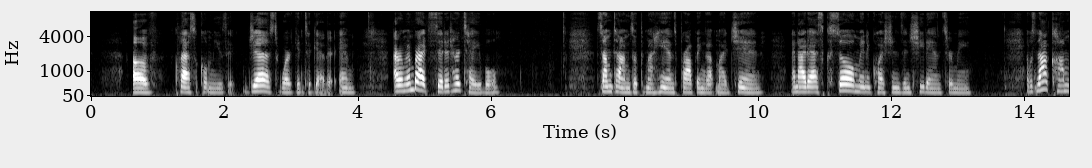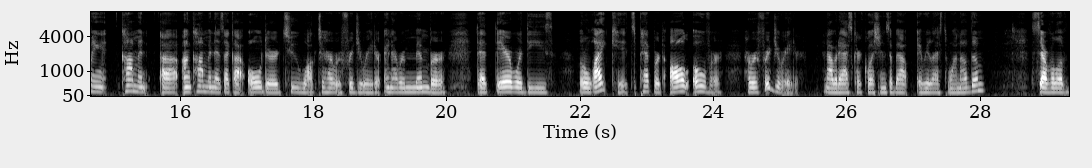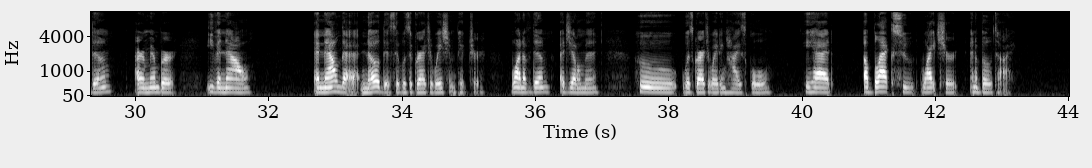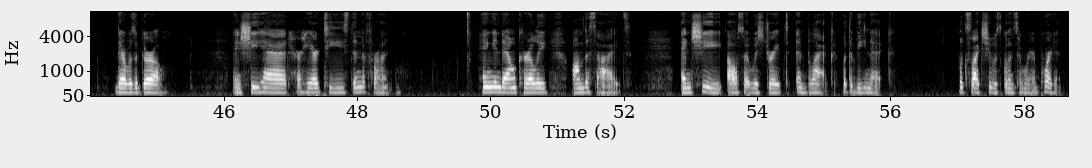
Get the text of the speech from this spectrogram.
of classical music, just working together. And I remember I'd sit at her table, sometimes with my hands propping up my chin, and I'd ask so many questions and she'd answer me. It was not common, common, uh, uncommon as I got older to walk to her refrigerator, and I remember that there were these little white kids peppered all over her refrigerator, and I would ask her questions about every last one of them. Several of them, I remember, even now, and now that I know this, it was a graduation picture. One of them, a gentleman who was graduating high school, he had a black suit, white shirt, and a bow tie. There was a girl, and she had her hair teased in the front, hanging down curly on the sides, and she also was draped in black with a v neck. Looks like she was going somewhere important.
